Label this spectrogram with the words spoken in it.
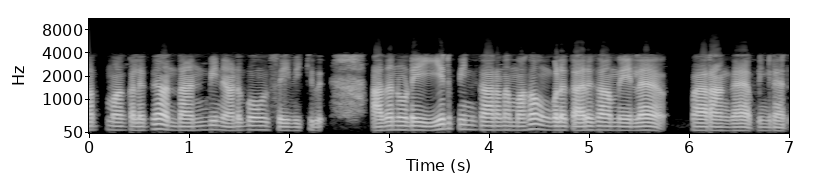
ஆத்மாக்களுக்கு அந்த அன்பின் அனுபவம் செய்விக்குது அதனுடைய ஈர்ப்பின் காரணமாக உங்களுக்கு அருகாமையில வராங்க அப்படிங்கிறார்.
